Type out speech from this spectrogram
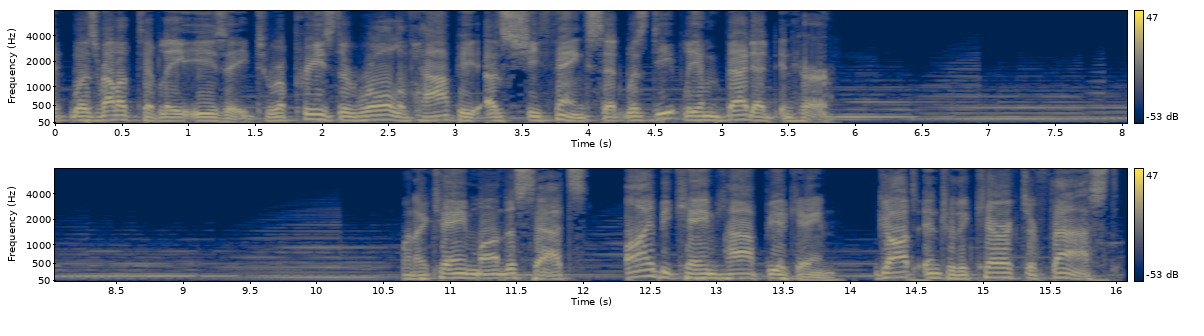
it was relatively easy to reprise the role of Happy as she thinks it was deeply embedded in her. When I came on the sets, I became happy again, got into the character fast,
